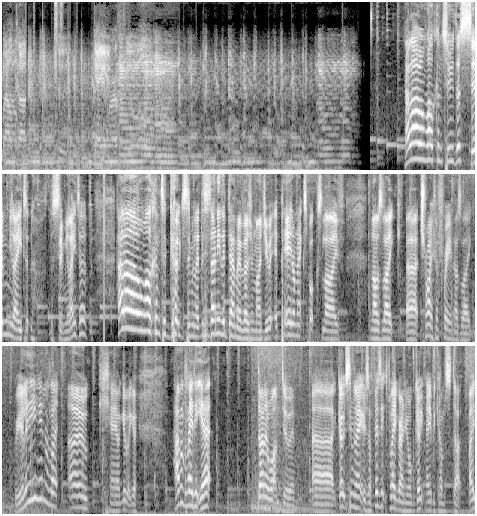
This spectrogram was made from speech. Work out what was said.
Welcome to GamerFuel. Hello and welcome to the simulator. The simulator? Hello and welcome to Goat Simulator. This is only the demo version, mind you. It appeared on Xbox Live, and I was like, uh, try for free, and I was like, really? And I was like, okay, I'll give it a go. Haven't played it yet. Don't know what I'm doing. Uh, Goat Simulator is a physics playground. Your goat may become stuck. I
